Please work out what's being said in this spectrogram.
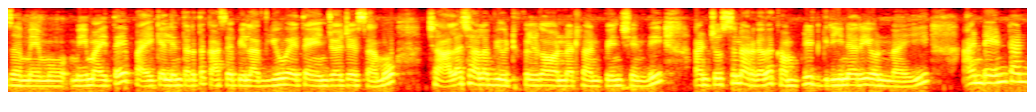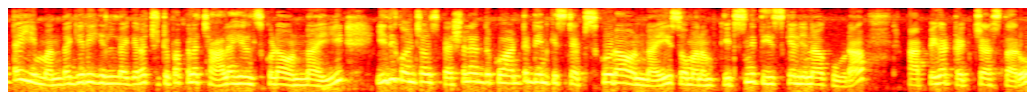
సో మేము మేమైతే పైకి వెళ్ళిన తర్వాత కాసేపు ఇలా వ్యూ అయితే ఎంజాయ్ చేసాము. చాలా చాలా బ్యూటిఫుల్గా ఉన్నట్లు అనిపించింది. అండ్ చూస్తున్నారు కదా కంప్లీట్ గ్రీనరీ ఉన్నాయి. అండ్ ఏంటంటే ఈ మందగిరి హిల్ దగ్గర చుట్టుపక్కల చాలా హిల్స్ కూడా ఉన్నాయి. ఇది కొంచెం స్పెషల్ ఎందుకు అంటే దీనికి స్టెప్స్ కూడా ఉన్నాయి. సో మనం కిడ్స్ని తీసుకెళ్ళినా కూడా హ్యాపీగా ట్రెక్ చేస్తారు.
